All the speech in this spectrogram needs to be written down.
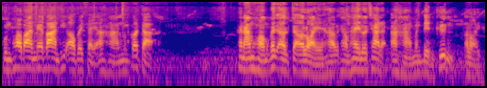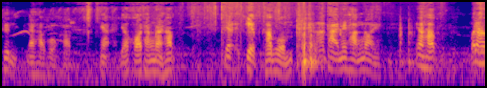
คุณพ่อบ้านแม่บ้านที่เอาไปใส่อาหารมันก็จะถ้าน้ำหอมก็จะจะอร่อยนะครับทำให้รสชาติอาหารมันเด่นขึ้นอร่อยขึ้นนะครับผมครับเนี่ยเดี๋ยวขอถังหน่อยครับเนี่ยเก็บครับผมถ่ายในถังหน่อยเนี่ยครับ มะนาว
